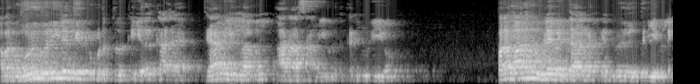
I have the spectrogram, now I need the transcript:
அவர் ஒரு வரியிலே தீர்ப்பு கொடுத்ததற்கு எதற்காக தேவையில்லாமல் ஆர் ஆசாவையோ அல்லது கனிமொழியோ பல உள்ளே வைத்தார்கள் என்று தெரியவில்லை.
